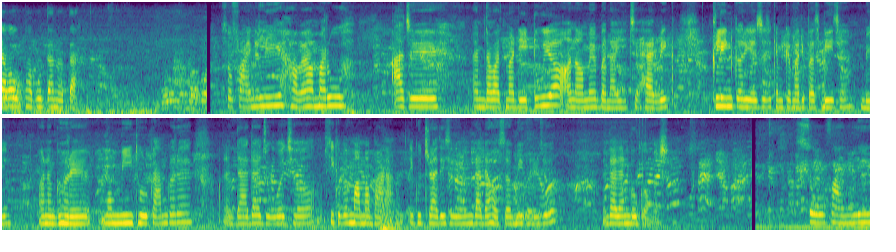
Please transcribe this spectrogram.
આવા ઊભા પોતા નહોતા સો ફાઇનલી હવે અમારું આજે અમદાવાદમાં ડે ટુ યર અને અમે બનાવી છે હેરવિક ક્લીન કરીએ છીએ, કેમ કે મારી પાસે બે છે, બે. અને ઘરે મમ્મી થોડું કામ કરે અને દાદા જુઓ છે. શી ખબર મામા ભાણા, એ ગુજરાતી સિરિયલ દાદા હસબ બી કરે જો દાદાને બહુ ગમે છે. સો ફાઇનલી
